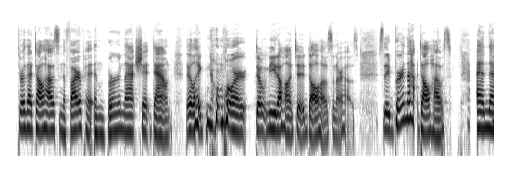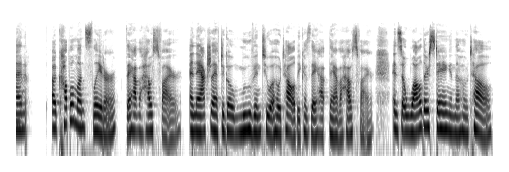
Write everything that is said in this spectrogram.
throw that dollhouse in the fire pit and burn that shit down. They're like, no more, don't need a haunted dollhouse in our house. So they burn the dollhouse. And then yeah. a couple months later, they have a house fire and they actually have to go move into a hotel because they have, they have a house fire. And so while they're staying in the hotel,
